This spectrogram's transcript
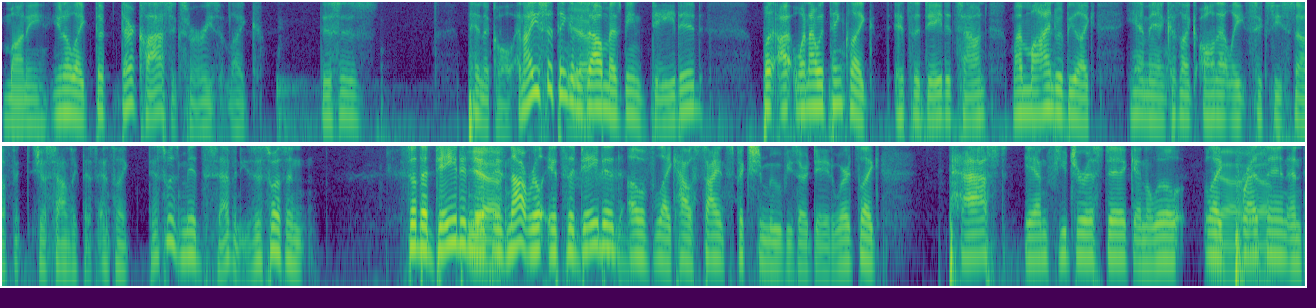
Money. You know, like the, they're classics for a reason. Like this is pinnacle. And I used to think of this album as being dated, but I, when I would think like it's a dated sound, my mind would be like, yeah, man, because like all that late '60s stuff, it just sounds like this. And it's like this was mid '70s. This wasn't. So the datedness Yeah. is not real. It's the dated of like how science fiction movies are dated, where it's like past and futuristic and a little like Yeah, yeah. present and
